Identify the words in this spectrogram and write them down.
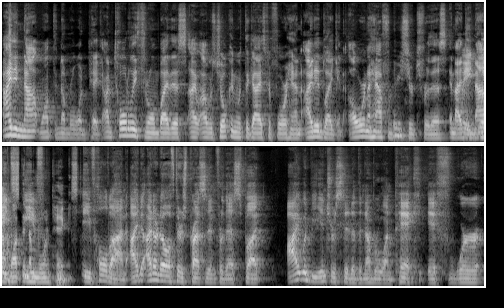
I did not want the number one pick. I'm totally thrown by this. I, I was joking with the guys beforehand. I did like an hour and a half of research for this, and I did not wait, want the number one pick. Steve, hold on. I, I don't know if there's precedent for this, but I would be interested in the number one pick if we're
